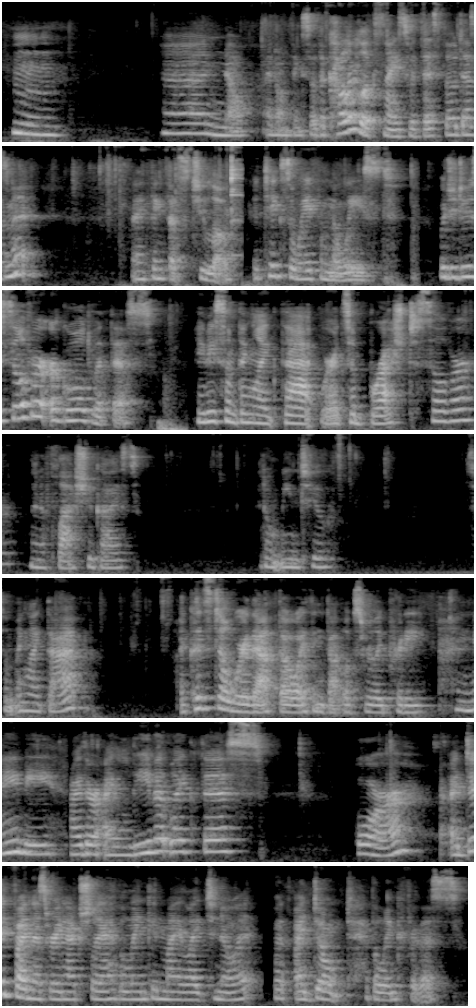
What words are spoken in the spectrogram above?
hmm. Uh, no, I don't think so. The color looks nice with this though, doesn't it? I think that's too low. It takes away from the waist. Would you do silver or gold with this? Maybe something like that where it's a brushed silver. I'm gonna flash you guys. I don't mean to. Something like that. I could still wear that though. I think that looks really pretty. And maybe either I leave it like this or I did find this ring actually. I have a link in my like to know it, but I don't have a link for this.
